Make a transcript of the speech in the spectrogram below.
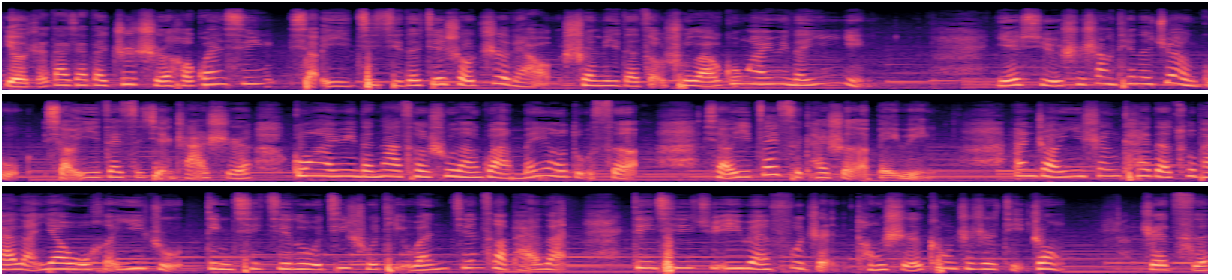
有着大家的支持和关心，小易积极地接受治疗，顺利地走出了宫外孕的阴影。也许是上天的眷顾，小易再次检查时，宫外孕的那侧输卵管没有堵塞，小易再次开始了备孕。按照医生开的促排卵药物和医嘱，定期记录基础体温，监测排卵，定期去医院复诊，同时控制着体重。这次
